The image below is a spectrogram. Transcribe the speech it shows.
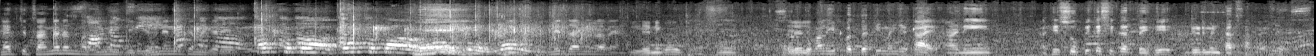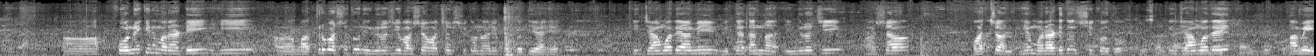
नाही ते सांगा ना मला मी घेऊन येईन ना त्यांना घरी. तुम्हाला ही पद्धती म्हणजे काय? आणि ही सोपी कशी करते? हे दीड मिनिटात सांगायचं. फोनिक इन मराठी ही मातृभाषेतून इंग्रजी भाषा वाचन शिकवणारी पद्धती आहे की ज्यामध्ये आम्ही विद्यार्थ्यांना इंग्रजी भाषा वाचन हे मराठीतून शिकवतो की ज्यामध्ये आम्ही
